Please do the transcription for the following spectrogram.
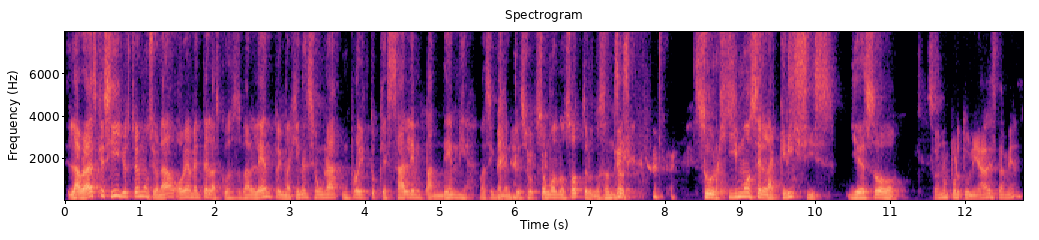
La verdad es que sí, yo estoy emocionado. Obviamente las cosas van lento. Imagínense una, un proyecto que sale en pandemia. Básicamente somos nosotros. Nosotros surgimos en la crisis y eso... Son oportunidades también.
